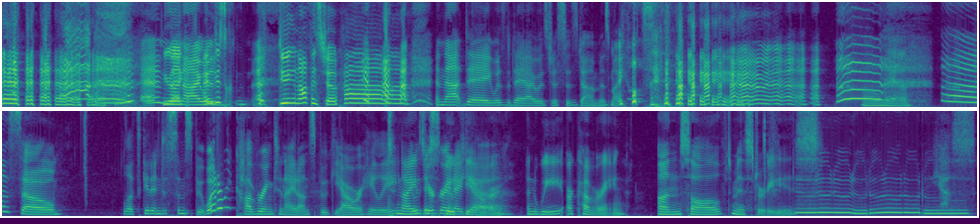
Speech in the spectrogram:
and You're then like, I "I'm was just doing an office joke." Ha. and that day was the day I was just as dumb as Michael's. oh man. Uh, so let's get into some spook. What are we covering tonight on Spooky Hour, Haley? Tonight it was your great spooky idea. hour, and we are covering unsolved mysteries. Yes.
